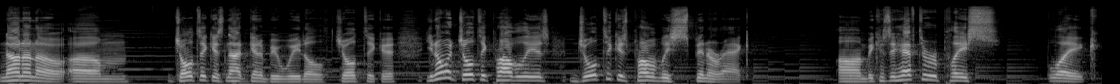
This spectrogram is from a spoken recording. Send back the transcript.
No, no, no. Um, Joltik is not going to be Weedle. Joltik... Uh, you know what Joltik probably is? Joltik is probably Spinarak. Um, because they have to replace, like,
